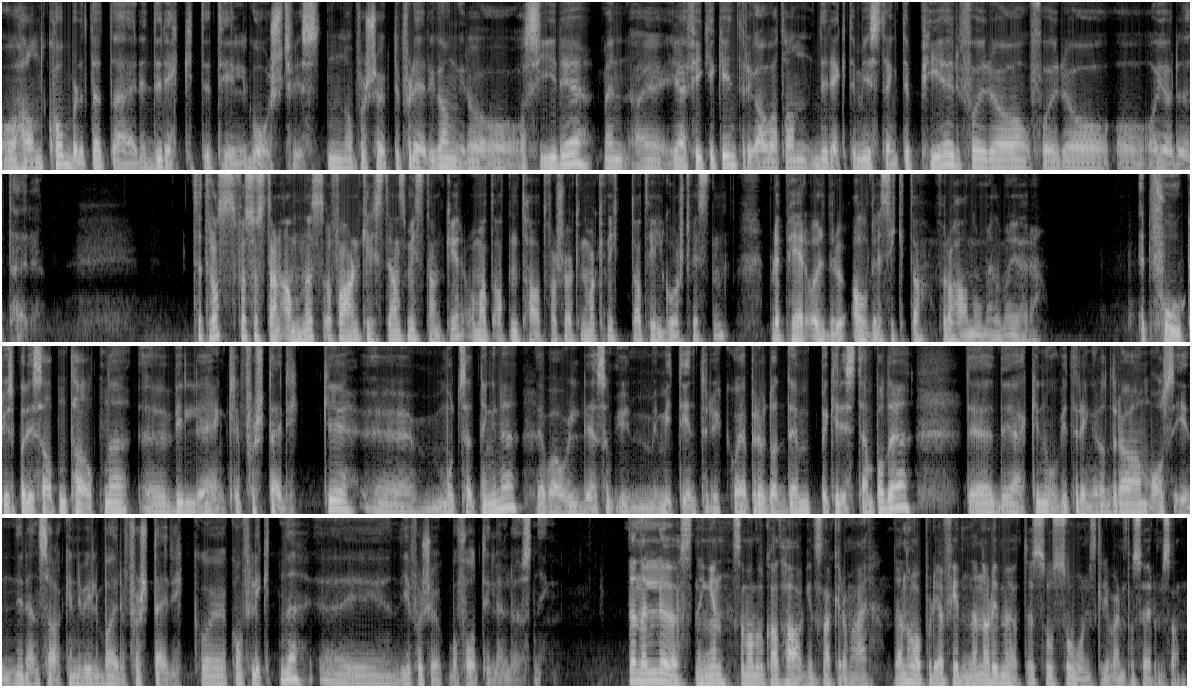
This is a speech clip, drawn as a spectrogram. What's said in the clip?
og han koblet dette her direkte til gårdstvisten og forsøkte flere ganger å, å, å si det. Men jeg, jeg, fikk ikke inntrykk av at han direkte mistenkte Per for å, for å, å gjøre dette her. Til tross for søsteren Annes og faren Christians mistanker om at attentatforsøkene var knytta til gårdstvisten, ble Per Orderud aldri sikta for å ha noe med dem å gjøre. Et fokus på disse attentatene uh, ville egentlig forsterke uh, motsetningene. Det var vel det som mitt inntrykk, og jeg prøvde å dempe Christian på det. Det, det, er ikke noe vi trenger å dra med oss inn i den saken. Det vil bare forsterke konfliktene eh, i, i forsøk på å få til en løsning. Denne løsningen som advokat Hagen snakker om her, den håper de å finne når de møtes hos sorenskriveren på Sørumsand.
